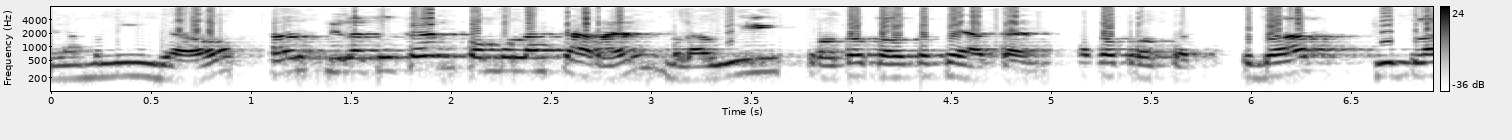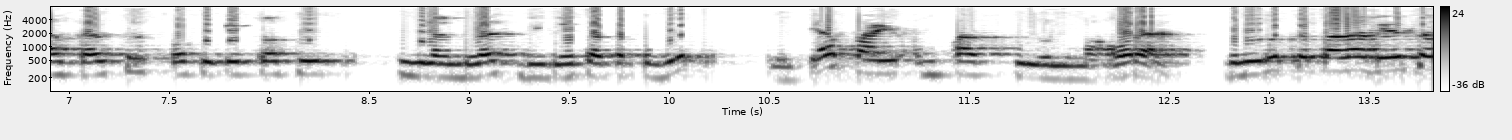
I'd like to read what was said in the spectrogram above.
yang meninggal harus dilakukan pemulasaran melalui protokol kesehatan atau prokes. Sebab jumlah kasus positif COVID-19 di desa tersebut mencapai 45 orang. Menurut Kepala Desa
